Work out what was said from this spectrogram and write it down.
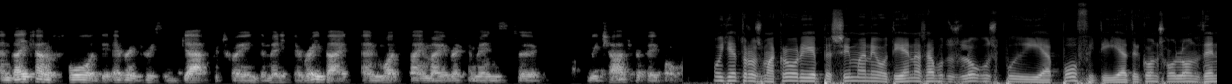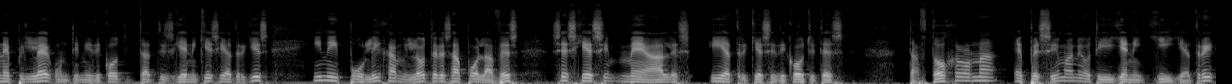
and they can't afford the ever increasing gap between the Medicare rebate and what they may recommend to recharge for people. Ο γιατρός Μακρόρη επεσήμανε ότι ένας από τους λόγους που οι απόφοιτοι ιατρικών σχολών δεν επιλέγουν την ειδικότητα της γενικής ιατρικής είναι οι πολύ χαμηλότερες απολαβές σε σχέση με άλλες ιατρικές ειδικότητες. Ταυτόχρονα επεσήμανε ότι οι γενικοί γιατροί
